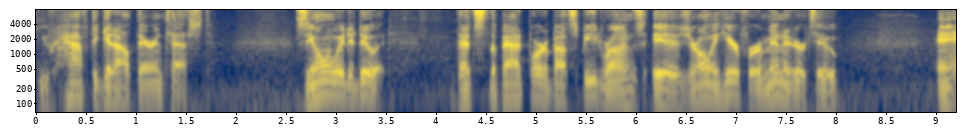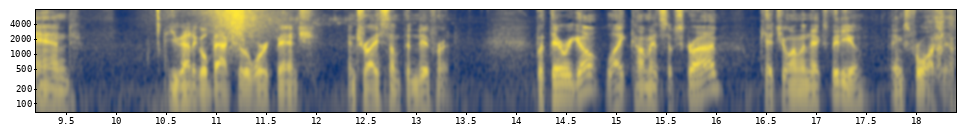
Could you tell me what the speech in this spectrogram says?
You have to get out there and test. It's the only way to do it. That's the bad part about speed runs is you're only here for a minute or two and you got to go back to the workbench and try something different. But there we go. Like, comment, subscribe. Catch you on the next video. Thanks for watching.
